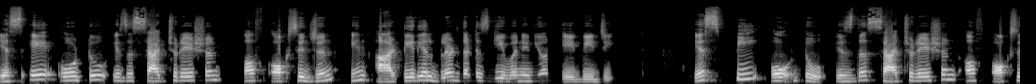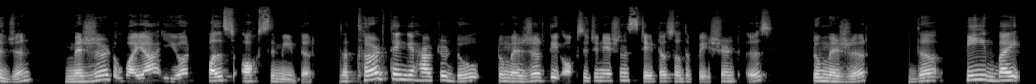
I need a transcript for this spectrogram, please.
SaO2 is a saturation of oxygen in arterial blood that is given in your ABG. SpO2 is the saturation of oxygen measured via your pulse oximeter. The third thing you have to do to measure the oxygenation status of the patient is to measure the P by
